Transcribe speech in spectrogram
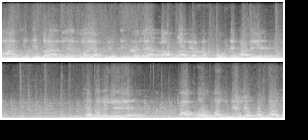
ಮಾರ್ಚ್ ತಿಂಗಳಲ್ಲಿ ಅಥವಾ ಏಪ್ರಿಲ್ ತಿಂಗಳಲ್ಲಿ ಆ ಕಾಮಗಾರಿಯನ್ನು ಪೂರ್ತಿ ಮಾಡಿ ಜನರಿಗೆ ಮಾಪೋರ್ ಬಂದ ಮೇಲೆ ಬಂದಾಗ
